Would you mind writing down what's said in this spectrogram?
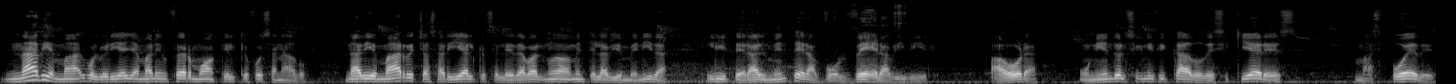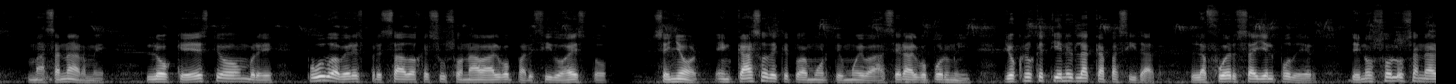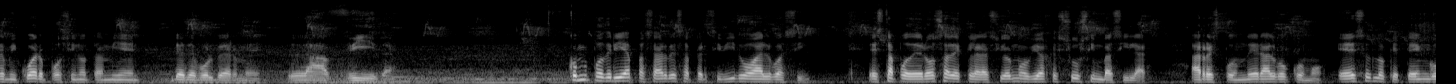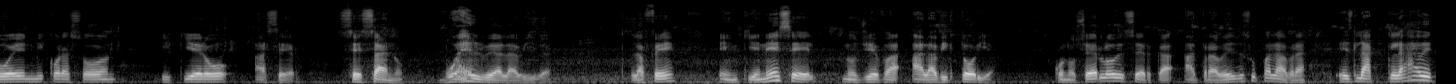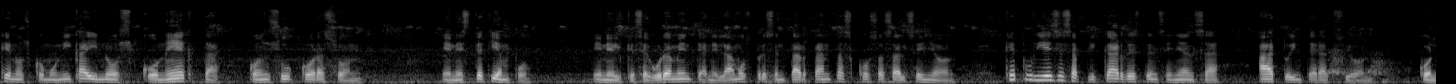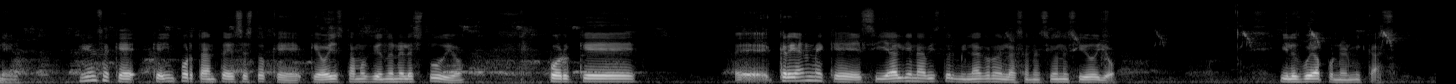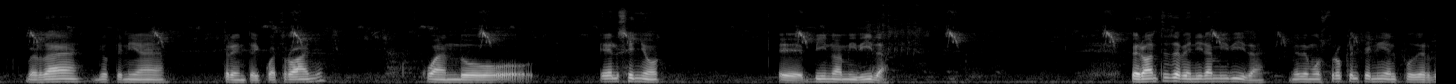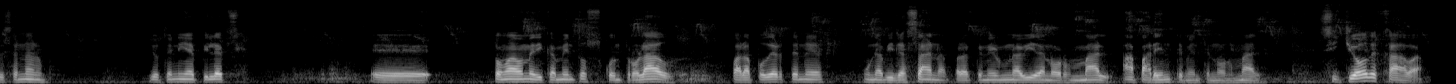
Nadie más volvería a llamar enfermo a aquel que fue sanado. Nadie más rechazaría al que se le daba nuevamente la bienvenida. Literalmente era volver a vivir. Ahora, uniendo el significado de si quieres, más puedes, más sanarme, lo que este hombre pudo haber expresado a Jesús sonaba algo parecido a esto. Señor, en caso de que tu amor te mueva a hacer algo por mí, yo creo que tienes la capacidad, la fuerza y el poder de no solo sanar mi cuerpo, sino también de devolverme la vida. ¿Cómo podría pasar desapercibido algo así? Esta poderosa declaración movió a Jesús sin vacilar, a responder algo como, eso es lo que tengo en mi corazón y quiero hacer. Sé sano, vuelve a la vida. La fe en quien es Él nos lleva a la victoria. Conocerlo de cerca a través de su palabra es la clave que nos comunica y nos conecta con su corazón. En este tiempo, en el que seguramente anhelamos presentar tantas cosas al Señor, ¿qué pudieses aplicar de esta enseñanza a tu interacción con Él? Fíjense qué, importante es esto que, que hoy estamos viendo en el estudio, porque eh, créanme que si alguien ha visto el milagro de la sanación he sido yo. Y les voy a poner mi caso. ¿Verdad? Yo tenía 34 años cuando el Señor eh, vino a mi vida. Pero antes de venir a mi vida, me demostró que Él tenía el poder de sanarme. Yo tenía epilepsia. Eh, tomaba medicamentos controlados para poder tener una vida sana, para tener una vida normal, aparentemente normal. Si yo dejaba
